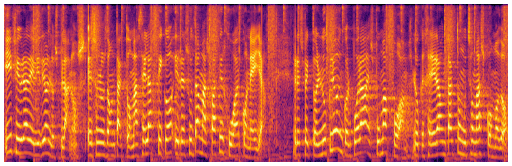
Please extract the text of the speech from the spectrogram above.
y fibra de vidrio en los planos. Eso nos da un tacto más elástico y resulta más fácil jugar con ella. Respecto al núcleo incorpora espuma foam, lo que genera un tacto mucho más cómodo.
